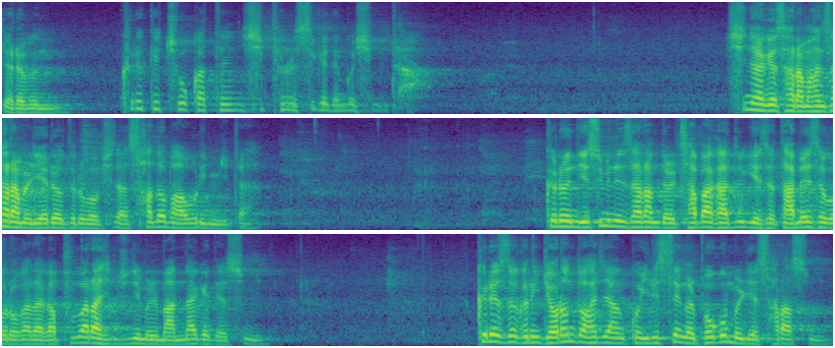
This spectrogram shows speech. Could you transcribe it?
여러분 그렇게 주옥 같은 시편을 쓰게 된 것입니다. 신약의 사람 한 사람을 예로 들어봅시다. 사도 바울입니다. 그런 예수 믿는 사람들을 잡아 가두기 위해서 담에색으로 가다가 부활하신 주님을 만나게 됐습니다. 그래서 그런 결혼도 하지 않고 일생을 복음을 위해 살았습니다.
